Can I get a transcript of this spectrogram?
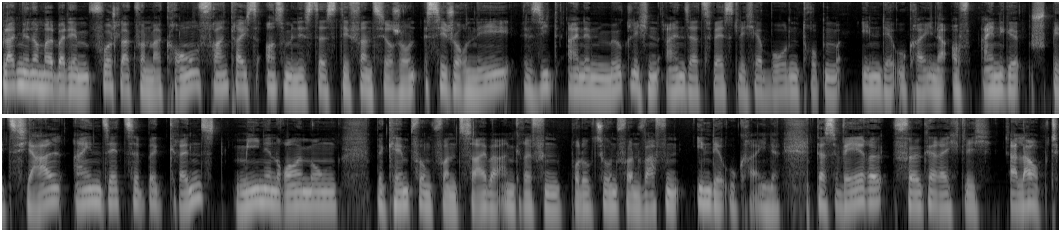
Bleiben wir nochmal bei dem Vorschlag von Macron. Frankreichs Außenminister Stéphane Séjourné sieht einen möglichen Einsatz westlicher Bodentruppen in der Ukraine auf einige Spezialeinsätze begrenzt. Minenräumung, Bekämpfung von Cyberangriffen, Produktion von Waffen in der Ukraine. Das wäre völkerrechtlich erlaubt.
